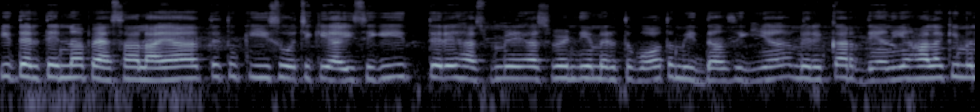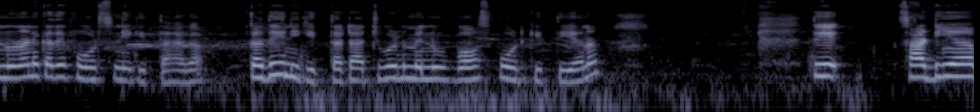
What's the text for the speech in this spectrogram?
ਕਿ ਤੇਰੇ ਤੇ ਇੰਨਾ ਪੈਸਾ ਲਾਇਆ ਤੇ ਤੂੰ ਕੀ ਸੋਚ ਕੇ ਆਈ ਸੀਗੀ? ਤੇਰੇ ਹਸਬ ਮੇਰੇ ਹਸਬੰਡ ਦੀਆਂ ਮੇਰੇ ਤੋਂ ਬਹੁਤ ਉਮੀਦਾਂ ਸੀਗੀਆਂ, ਮੇਰੇ ਘਰਦਿਆਂ ਦੀਆਂ। ਹਾਲਾਂਕਿ ਮੈਨੂੰ ਉਹਨਾਂ ਨੇ ਕਦੇ ਫੋਰਸ ਨਹੀਂ ਕੀਤਾ ਹੈਗਾ, ਕਦੇ ਨਹੀਂ ਕੀਤਾ। ਟੱਚਵੁੱਡ ਮੈਨੂੰ ਬਹੁਤ ਸਪੋਰਟ ਕੀਤੀ ਹੈ ਨਾ। ਤੇ ਸਾਡੀਆਂ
